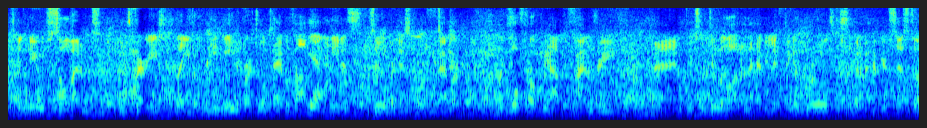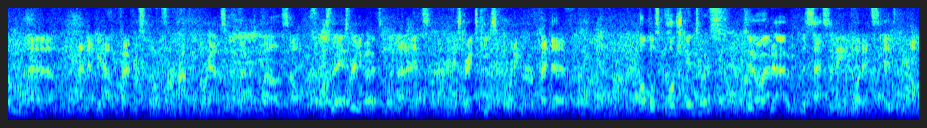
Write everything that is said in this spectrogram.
it's been huge. Soulbound, it's very easy to play. You don't really need a virtual tabletop. Yeah. All you need is Zoom or Discord or whatever. With WFRP, we have the Foundry, um, which will do a lot of the heavy lifting in the rules. It's a bit of a heavier system, um, and then we have Foundry support for Wrath and Glory and Soulbound as well. So it's, re- it's really good. It's something that it's it's great to keep supporting. We were kind of almost pushed into it, you know, out, out of necessity, but it's it's become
